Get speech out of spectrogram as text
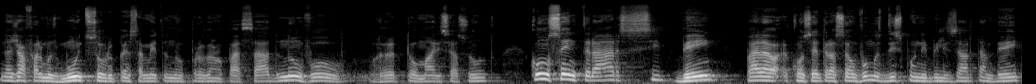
nós já falamos muito sobre o pensamento no programa passado, não vou retomar esse assunto. Concentrar-se bem, para a concentração, vamos disponibilizar também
